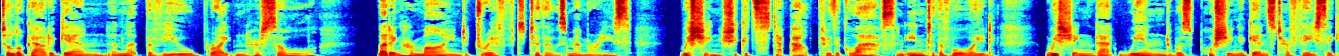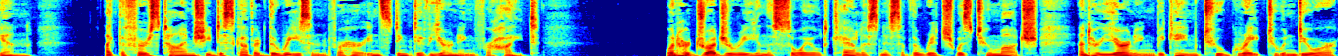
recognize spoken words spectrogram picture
to look out again and let the view brighten her soul, letting her mind drift to those memories, wishing she could step out through the glass and into the void, wishing that wind was pushing against her face again, like the first time she discovered the reason for her instinctive yearning for height. When her drudgery and the soiled carelessness of the rich was too much, and her yearning became too great to endure,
